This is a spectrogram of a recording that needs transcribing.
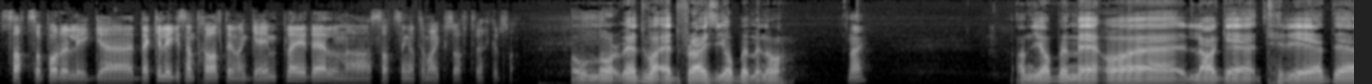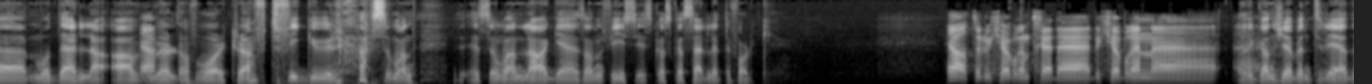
satser på det ligger Det er ikke like sentralt i den gameplay-delen av satsinga til Microsoft, virker det som. Oh lord. Vet du hva Ed Fries jobber med nå? Nei? Han jobber med å eh, lage 3D-modeller av Ja. World of Warcraft-figurer som, som han lager sånn fysisk og skal selge til folk. Ja, at du kjøper en 3D Du kjøper en uh, Ja, du kan kjøpe en 3D,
